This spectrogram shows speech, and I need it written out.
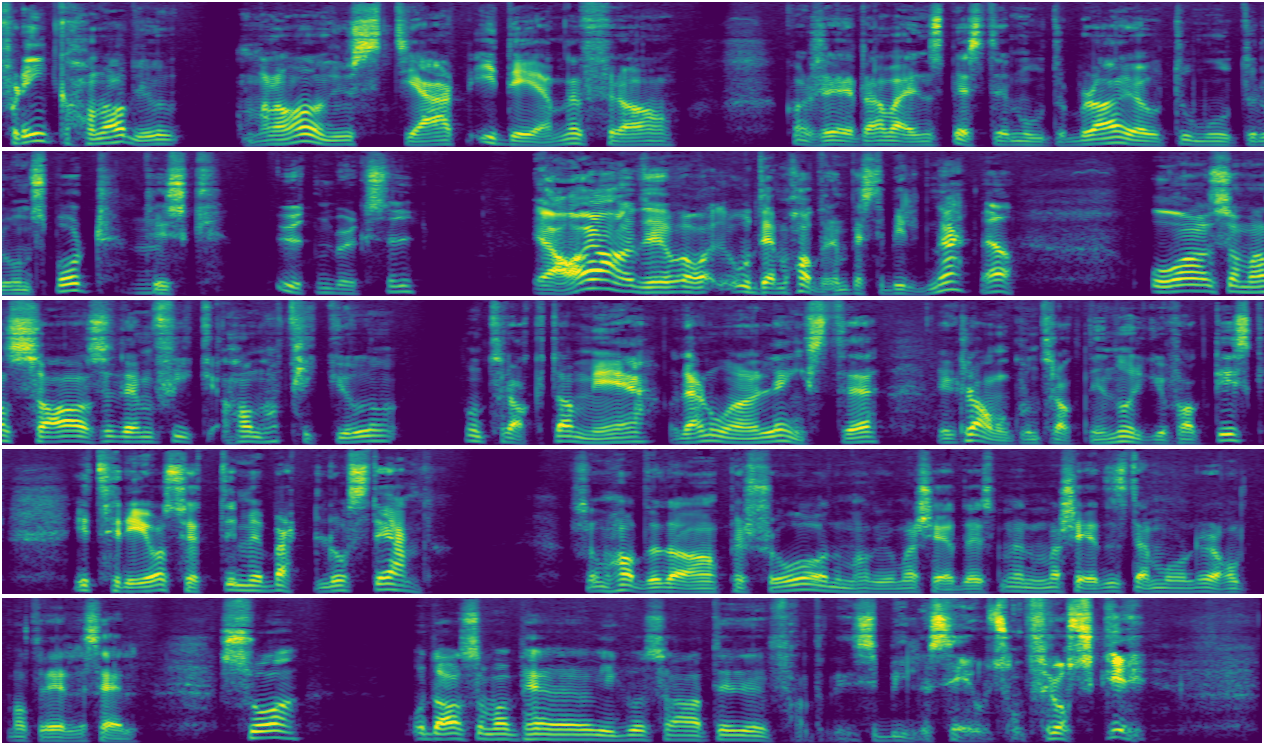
flink. Han hadde jo, han hadde jo stjålet ideene fra kanskje et av verdens beste motorblad, Automotoron Sport, mm. tysk. Uten Bruxel? Ja, ja, var, og dem hadde de beste bildene. Ja. Og som han sa, altså, fikk, han fikk jo kontrakta med og Det er noen av den lengste reklamekontraktene i Norge, faktisk. I 73 med Bertel og Steen som hadde da Peugeot, og de hadde jo Mercedes, men Mercedes de ordner alt materiellet selv. Så, og da som Viggo sa at disse bilene ser ut som frosker,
